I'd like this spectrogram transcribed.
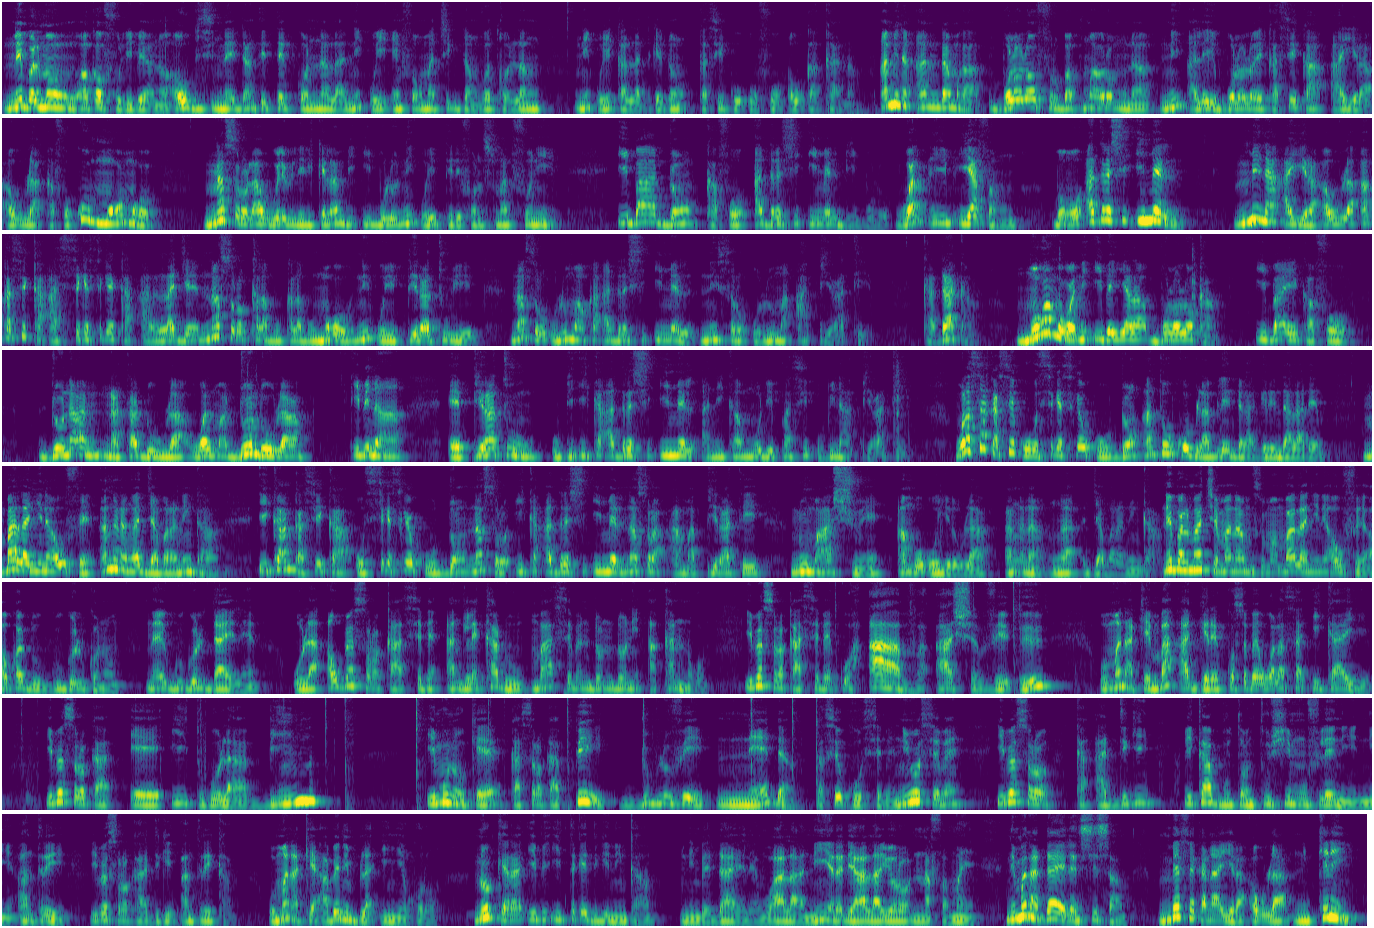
Ne balimaw aw ka foli bɛ yan nɔ aw bisimila ye dante tɛ kɔnɔna la ni o ye informatique dans votre langue ni o ye ka latigɛ dɔn ka se ko o fɔ aw ka kan na an bɛna an da maga bɔlɔlɔ foroba kuma yɔrɔ mun na ni ale ye bɔlɔlɔ ye ka se ka a yira aw la k'a fɔ ko mɔgɔ mɔgɔ n'a sɔrɔla welewelelikɛlan bɛ i bolo ni o ye telefɔni smartphone ye i b'a dɔn k'a fɔ adrɛsi email b'i bolo wali i y'a faamu bɔn o adrɛsi email n bɛna a yira aw la aw ka se ka a sɛgɛsɛgɛ ka a lajɛ n'a sɔrɔ kalabu kalabu mɔgɔw ni o ye piratiw ye n'a sɔrɔ olu m'aw ka adrɛsi email ni sɔrɔ olu ma a pirate ka d'a kan mɔgɔ mɔgɔ ni i bɛ yala bɔlɔlɔ kan i b'a ye k'a fɔ donna nata dɔw la walima don dɔw la i bɛna eh, piratuw u bi i ka adrɛsi email an'i ka mot de passe u bɛna pirate walasa ka se k'o sɛgɛsɛgɛ k'o dɔn an t'o ko bila bilen daga girinda la dɛ n b'a laɲini aw fɛ an kana an ka jabaranin kan i kan ka se ka o sɛgɛsɛgɛ k'o dɔn n'a sɔrɔ i ka adrɛsi email n'a sɔrɔ a ma pirate n'u m'a suɲɛ an b'o o yiriw la an kana n ka jabaranin kan ne balima cɛman na musoman b'a laɲini aw fɛ aw ka don google kɔnɔ n'a ye google dayɛlɛ o la aw bɛ sɔrɔ k'a sɛbɛn anglɛ ka don n b'a sɛbɛn dɔɔni dɔɔni a ka nɔgɔn i bɛ sɔrɔ k'a sɛbɛn ko have hve o mana kɛ n b'a a gɛrɛ kosɛbɛ walasa i k'a ye i bɛ sɔrɔ ka eh, i tugu la bin i min'o kɛ ka sɔrɔ ka p w ned ka se k'o sɛbɛn n'i y'o sɛbɛn i bɛ sɔrɔ ka a digi i ka butɔn tusi min filɛ nin nin antre i bɛ sɔrɔ k'a digi antre kan o mana kɛ a bɛ nin bila i ɲɛ kɔrɔ n'o kɛra i bɛ i tɛgɛ digi nin kan nin bɛ dayɛlɛ wala nin yɛrɛ de y'a la yɔrɔ nafama ye nin mana dayɛlɛ sisan n bɛ fɛ ka n'a yira aw la nin kɛnɛ in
